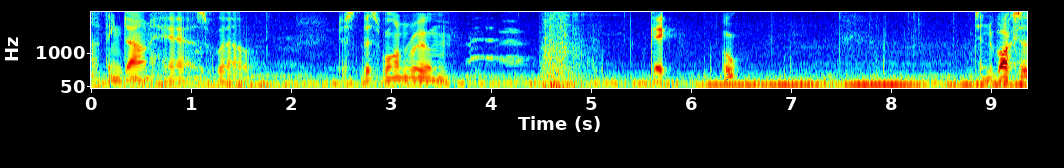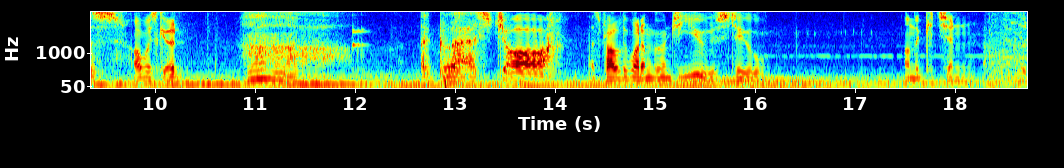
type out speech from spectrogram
Nothing down here as well. Just this one room. Okay. Oh. Tinder boxes, always good. A glass jar. That's probably what I'm going to use to on the kitchen, the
